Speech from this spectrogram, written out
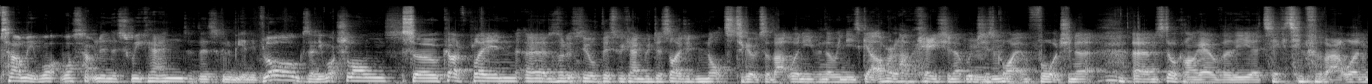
tell me what, what's happening this weekend. There's going to be any vlogs, any watch-alongs? So, kind of playing um, Huddersfield this weekend, we decided not to go to that one, even though we need to get our allocation up, which Mm-hmm. is quite unfortunate. Um, still can't get over the uh, ticketing for that one.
